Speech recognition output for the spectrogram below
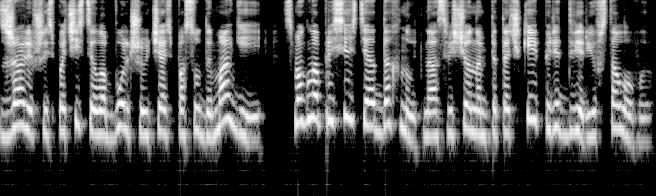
сжалившись, почистила большую часть посуды магией, смогла присесть и отдохнуть на освещенном пятачке перед дверью в столовую.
